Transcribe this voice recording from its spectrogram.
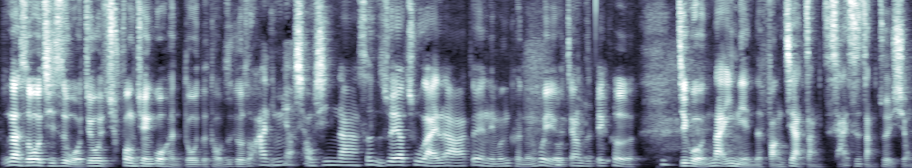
那时候其实我就奉劝过很多的投资客说啊，你们要小心呐，奢侈税要出来啦，对，你们可能会有这样子被课。结果那一年的房价涨才是涨最凶。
